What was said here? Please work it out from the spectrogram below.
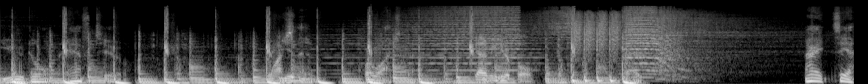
you don't have to Watch review them. or watch them. Got to be your bull. All right. See ya.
